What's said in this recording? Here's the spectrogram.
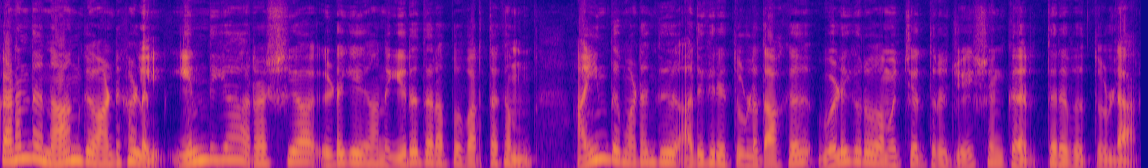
கடந்த நான்கு ஆண்டுகளில் இந்தியா ரஷ்யா இடையேயான இருதரப்பு வர்த்தகம் ஐந்து மடங்கு அதிகரித்துள்ளதாக வெளியுறவு அமைச்சர் திரு ஜெய்சங்கர் தெரிவித்துள்ளார்.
